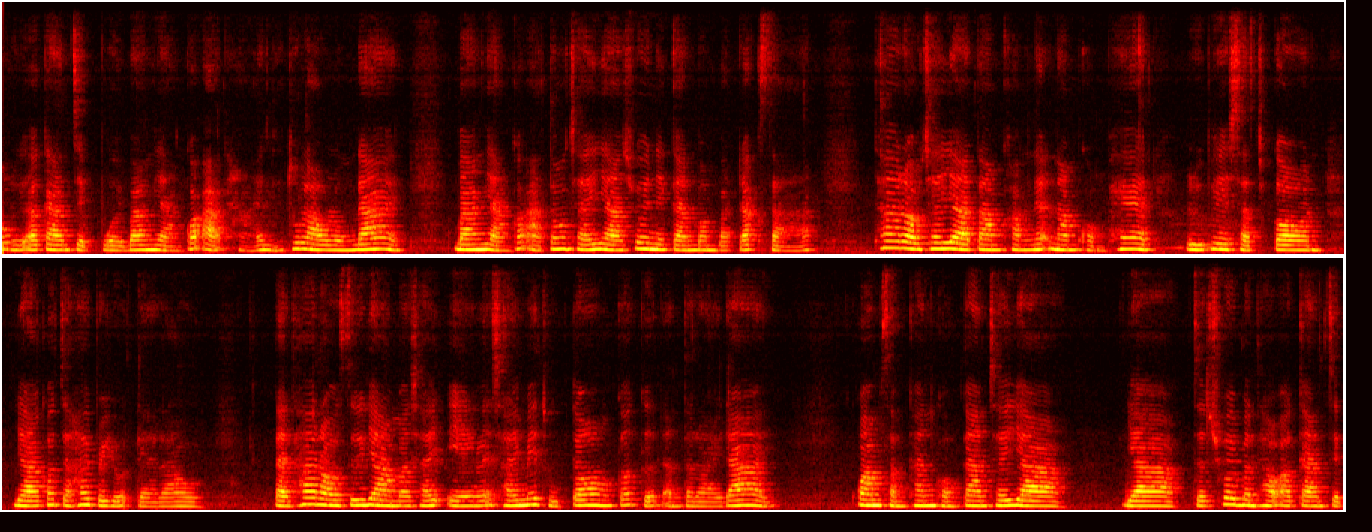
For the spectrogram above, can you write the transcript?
คหรืออาการเจ็บป่วยบางอย่างก็อาจหายหรือทุเลาลงได้ บางอย่างก็อาจต้องใช้ยาช่วยในการบำบัดรักษา ถ้าเราใช้ยาตามคำแนะนำของแพทย์ หรือเภสัชกร ยาก็จะให้ประโยชน์แก่เรา แต่ถ้าเราซื้อยามาใช้เองและใช้ไม่ถูกต้องก็เกิดอันตรายได้ ความสำคัญของการใช้ยา ยาจะช่วยบรรเทาอาการเจ็บ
